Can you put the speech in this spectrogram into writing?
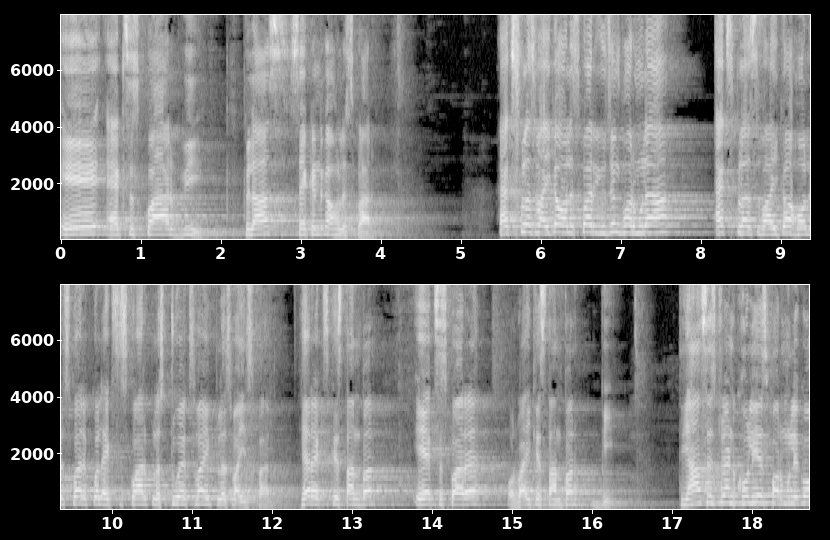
a x square b plus second का whole square. X plus y का whole square using formula x plus y का whole square equal x square plus two x y plus y square. Here x के स्थान पर ए एक्स स्क्वायर है और वाई के स्थान पर बी तो यहाँ से स्टूडेंट खोलिए इस फॉर्मूले को।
